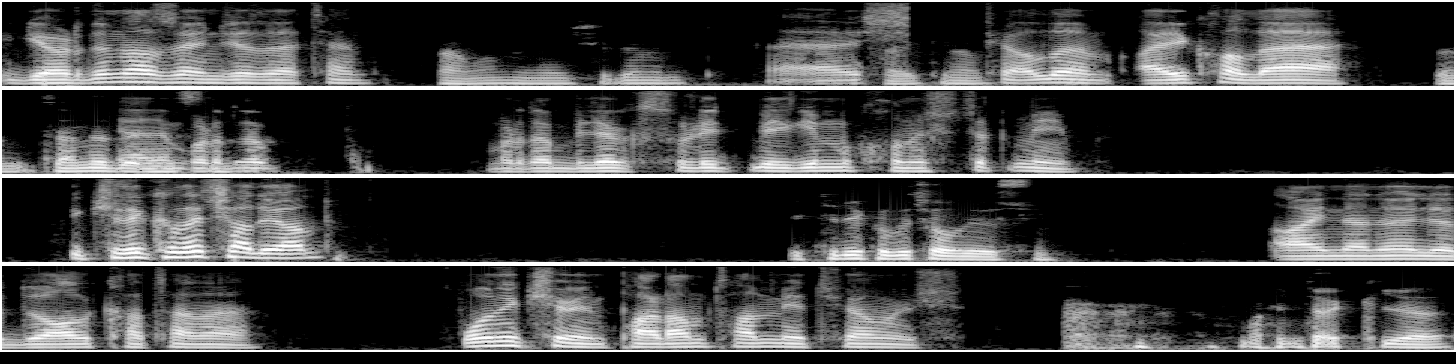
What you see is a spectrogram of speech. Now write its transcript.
Gördün az önce zaten. Tamam ya bir şey demedim. Ee, Sakin ol. işte oğlum ayık ol ha. Sen, sen de Yani delisin. burada burada Block Street bilgimi konuşturmayayım. İkili kılıç alıyorum. İkili kılıç alıyorsun. Aynen öyle dual katana. 12 bin param tam yetiyormuş. Manyak ya.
